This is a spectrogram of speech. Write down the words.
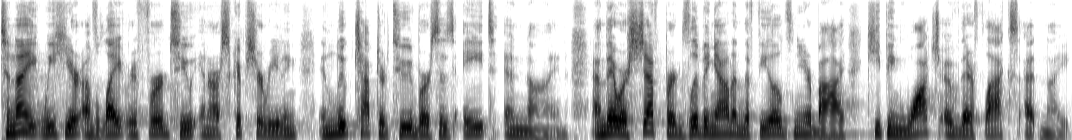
Tonight, we hear of light referred to in our scripture reading in Luke chapter 2, verses 8 and 9. And there were shepherds living out in the fields nearby, keeping watch over their flocks at night.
